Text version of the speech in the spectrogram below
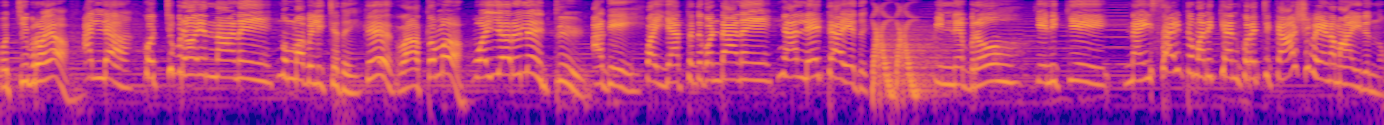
കൊച്ചി ബ്രോയാ? അല്ല കൊച്ചു ബ്രോ എന്നാണ് നമ്മ വിളിച്ചത്. കേ റാത്തമ്മ വയ്യാറ് ലേറ്റ്. അതെ വയ്യാത്തത് കൊണ്ടാണ് ഞാൻ ലേറ്റ് ആയത്. പിന്നെ ബ്രോ എനിക്ക് നൈസായിട്ട് മറിക്കാൻ കുറച്ച് കാശ് വേണമായിരുന്നു.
